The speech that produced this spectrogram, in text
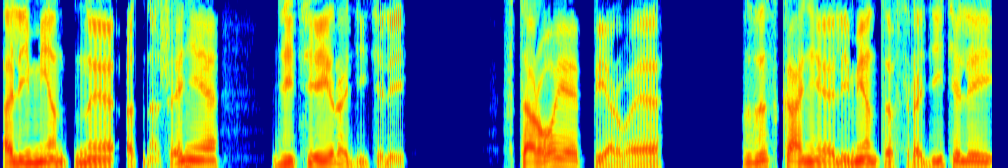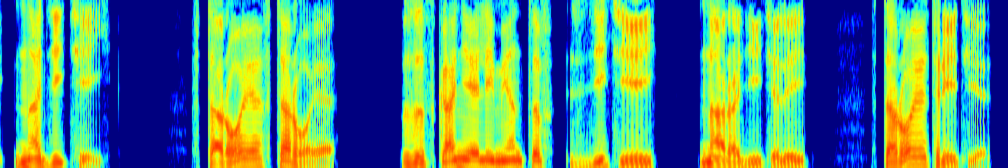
Алиментные отношения детей и родителей. Второе первое. Взыскание алиментов с родителей на детей. Второе второе. Взыскание алиментов с детей на родителей. Второе третье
